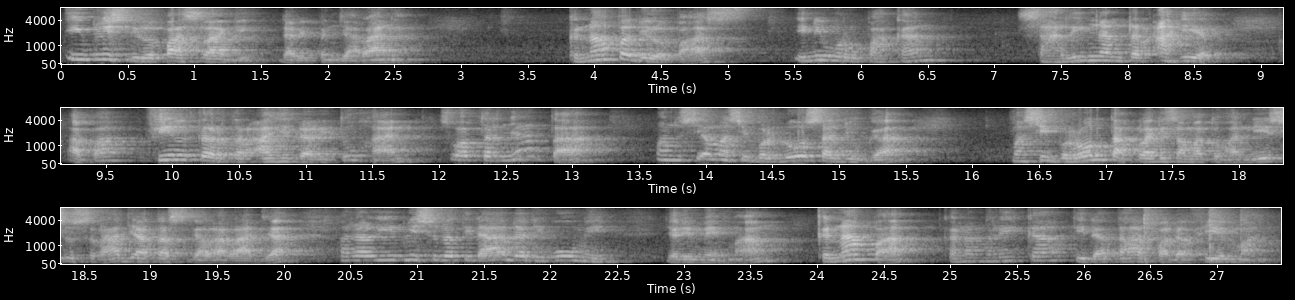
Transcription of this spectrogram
iblis dilepas lagi dari penjaranya. Kenapa dilepas? Ini merupakan saringan terakhir, apa filter terakhir dari Tuhan. Sebab ternyata manusia masih berdosa juga, masih berontak lagi sama Tuhan Yesus, Raja atas segala raja. Padahal iblis sudah tidak ada di bumi. Jadi memang kenapa? Karena mereka tidak taat pada firman.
